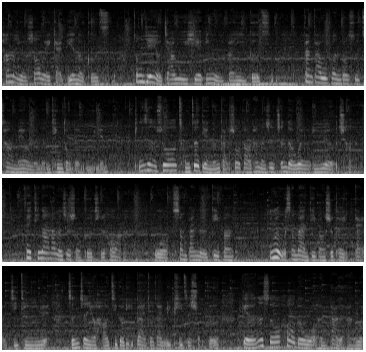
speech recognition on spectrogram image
他们有稍微改编了歌词，中间有加入一些英文翻译歌词，但大部分都是唱没有人能听懂的语言。评审说，从这点能感受到他们是真的为了音乐而唱。在听到他们这首歌之后啊，我上班的地方。因为我上班的地方是可以戴耳机听音乐，整整有好几个礼拜都在 repeat 这首歌，给了那时候后的我很大的安慰。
